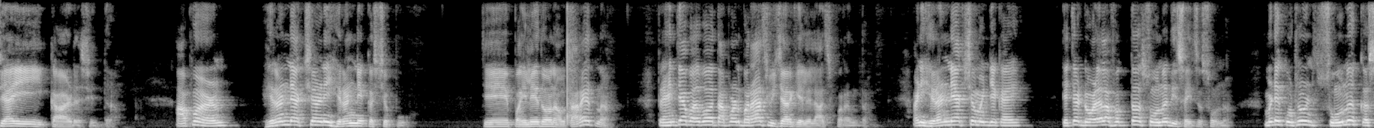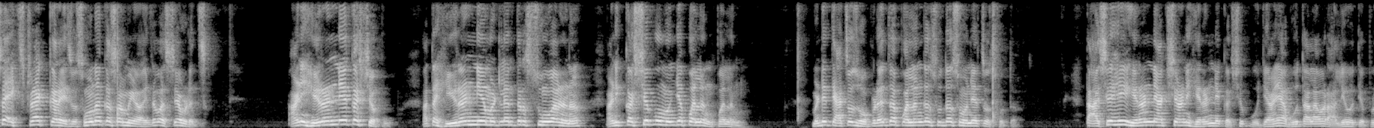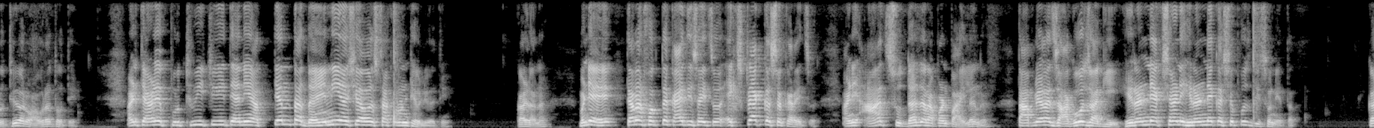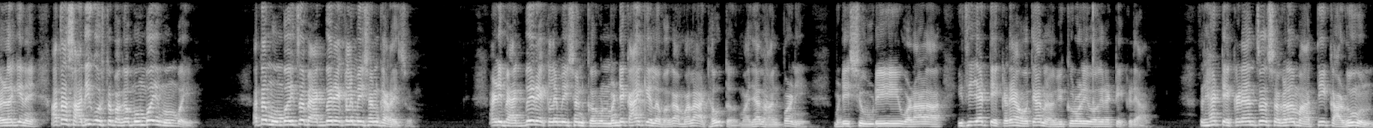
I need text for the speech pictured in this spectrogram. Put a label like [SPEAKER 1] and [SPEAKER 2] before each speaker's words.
[SPEAKER 1] जय काड सिद्ध आपण हिरण्याक्ष आणि हिरण्यकश्यपू जे पहिले दोन अवतार आहेत ना तर ह्यांच्याबाबत आपण बराच विचार केलेला आजपर्यंत. आणि हिरण्याक्ष म्हणजे काय? त्याच्या डोळ्याला फक्त सोनं दिसायचं सोनं. म्हणजे कुठून? सोनं कसं एक्स्ट्रॅक्ट करायचं? सोनं कसं मिळवायचं? बस एवढंच. आणि हिरण्य कश्यपू आता हिरण्य म्हटल्यानंतर सुवर्ण आणि कश्यपू म्हणजे पलंग पलंग. म्हणजे त्याचं झोपड्याचं पलंग सुद्धा सोन्याचंच होतं. तर असे हे हिरण्याक्ष आणि हिरण्यकश्यपू ज्या या भूतालावर आले होते पृथ्वीवर वावरत होते. आणि त्यावेळी पृथ्वीची त्यांनी अत्यंत दयनीय अशी अवस्था करून ठेवली होती. कळलं ना? म्हणजे त्यांना फक्त काय दिसायचं? एक्स्ट्रॅक्ट कसं करायचं? आणि आज सुद्धा जर आपण पाहिलं ना तर आपल्याला जागोजागी हिरण्याक्ष आणि हिरण्यकश्यपूच दिसून येतात. कळलं की नाही? आता साधी गोष्ट बघा मुंबई मुंबई. आता मुंबईचं बॅकबे रेक्लेमेशन करायचं. आणि बॅकबे रेक्लेमेशन करून म्हणजे काय केलं बघा मला आठवतं माझ्या लहानपणी म्हणजे शिवडी वडाळा इथे ज्या टेकड्या होत्या ना विक्रोळी वगैरे टेकड्या तर ह्या टेकड्यांचं सगळं माती काढून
